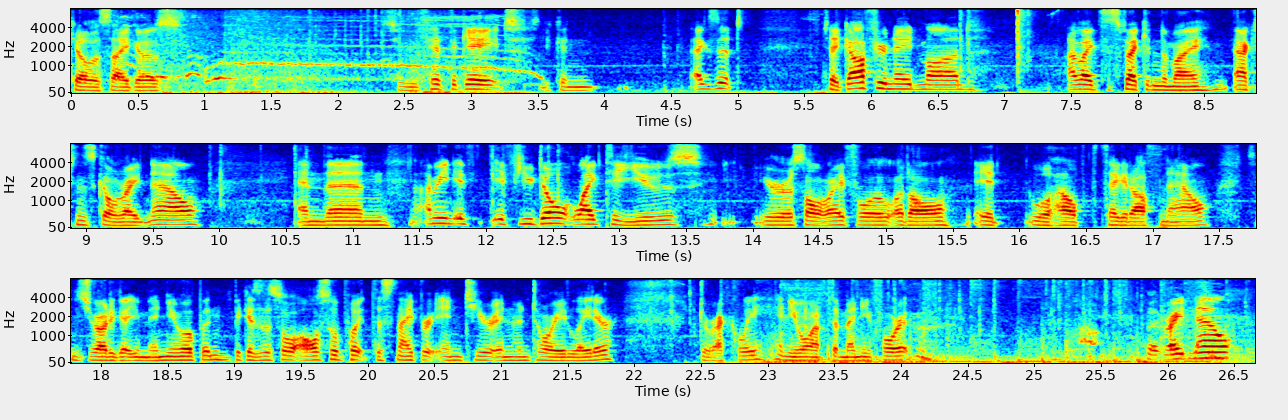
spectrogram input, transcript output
kill the psychos. So you've hit the gate, you can exit, take off your nade mod. I like to spec into my action skill right now. And then, I mean, if, if you don't like to use your assault rifle at all, it will help to take it off now, since you already got your menu open, because this will also put the sniper into your inventory later, directly, and you won't have to menu for it. But right now,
